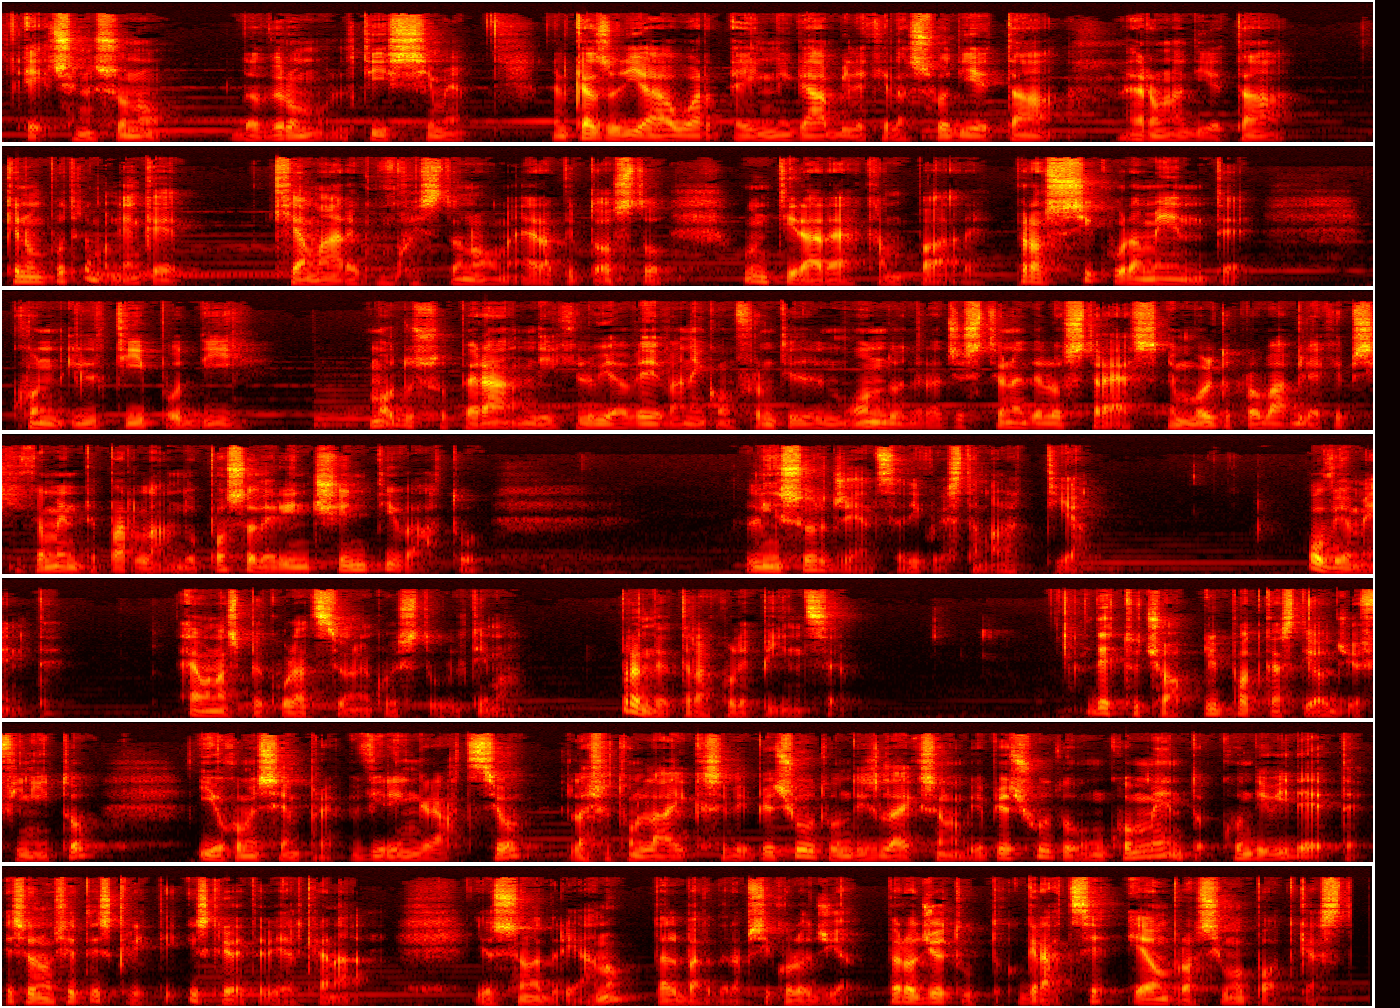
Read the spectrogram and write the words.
E ce ne sono davvero moltissime. Nel caso di Howard è innegabile che la sua dieta era una dieta che non potremmo neanche chiamare con questo nome, era piuttosto un tirare a campare, però sicuramente con il tipo di modus operandi che lui aveva nei confronti del mondo, nella gestione dello stress, è molto probabile che psichicamente parlando possa aver incentivato l'insorgenza di questa malattia. Ovviamente è una speculazione quest'ultima, prendetela con le pinze. Detto ciò, il podcast di oggi è finito. Io come sempre vi ringrazio, lasciate un like se vi è piaciuto, un dislike se non vi è piaciuto, un commento, condividete e se non siete iscritti iscrivetevi al canale. Io sono Adriano dal Bar della Psicologia. Per oggi è tutto, grazie e a un prossimo podcast.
